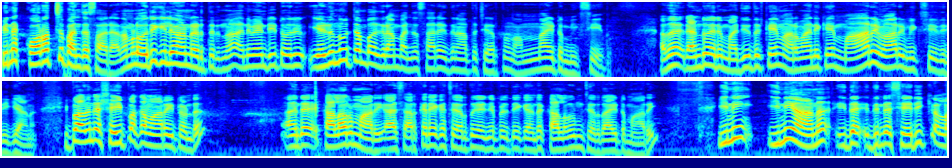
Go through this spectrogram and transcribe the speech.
പിന്നെ കുറച്ച് പഞ്ചസാര. നമ്മൾ ഒരു കിലോ ആണ് എടുത്തിരുന്നത്. അതിന് വേണ്ടിയിട്ട് ഒരു എഴുന്നൂറ്റമ്പത് ഗ്രാം പഞ്ചസാര ഇതിനകത്ത് ചേർത്ത് നന്നായിട്ട് മിക്സ് ചെയ്തു. അത് രണ്ടുപേരും മജീദക്കയും അർമാനിക്കയും മാറി മാറി മിക്സ് ചെയ്തിരിക്കുകയാണ്. ഇപ്പോൾ അതിന്റെ ഷേപ്പൊക്കെ മാറിയിട്ടുണ്ട്. അതിന്റെ കളർ മാറി. ആ ശർക്കരയൊക്കെ ചേർത്ത് കഴിഞ്ഞപ്പോഴത്തേക്ക് അതിന്റെ കളറും ചെറുതായിട്ട് മാറി. ഇനി ഇനിയാണ് ഇത് ഇതിന്റെ ശരിക്കുള്ള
